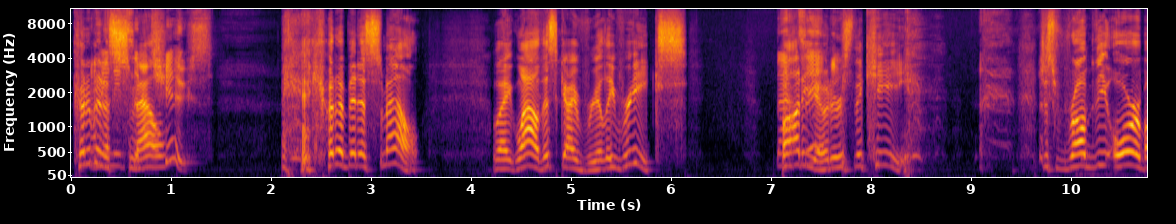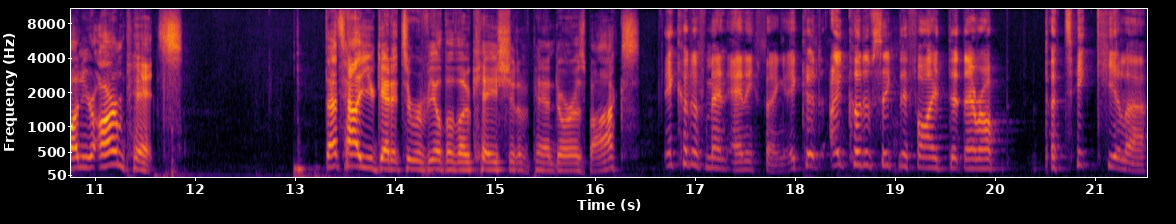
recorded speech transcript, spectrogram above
Could have I been mean, a smell. it could have been a smell. Like wow, this guy really reeks. That's Body it. odor's the key. Just rub the orb on your armpits. That's how you get it to reveal the location of Pandora's box. It could have meant anything. It could. It could have signified that there are particular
